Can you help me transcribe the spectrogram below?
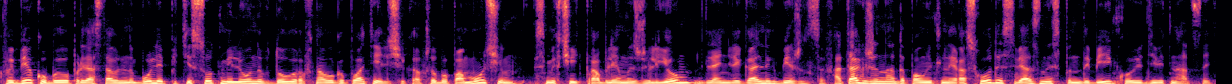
Квебеку было предоставлено более 500 миллионов долларов налогоплательщиков, чтобы помочь им смягчить проблемы с жильем для нелегальных беженцев, а также на дополнительные расходы, связанные с пандемией COVID-19.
